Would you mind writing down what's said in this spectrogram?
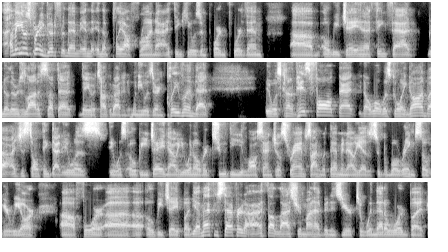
I, I mean, he was pretty good for them in the in the playoff run. I think he was important for them, um, OBJ, and I think that you know there was a lot of stuff that they would talk about when he was there in Cleveland that it was kind of his fault that you know what was going on, but I just don't think that it was it was OBJ. Now he went over to the Los Angeles Rams, signed with them, and now he has a Super Bowl ring. So here we are uh, for uh, uh, OBJ. But yeah, Matthew Stafford, I, I, thought last year might have been his year to win that award. But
